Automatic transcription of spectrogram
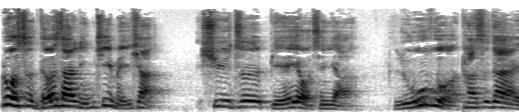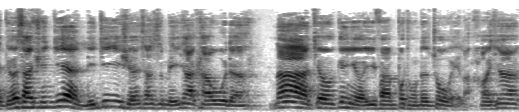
若是德山灵济门下，须知别有生涯。如果他是在德山宣鉴灵济一玄禅师门下开悟的，那就更有一番不同的作为了。好像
